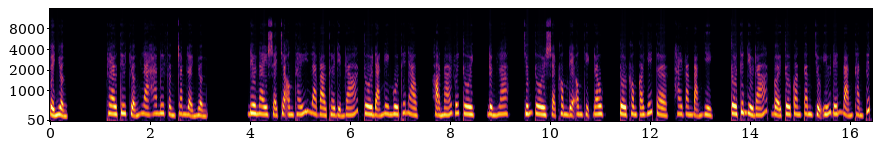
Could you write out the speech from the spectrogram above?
lợi nhuận. Theo tiêu chuẩn là 20% lợi nhuận. Điều này sẽ cho ông thấy là vào thời điểm đó tôi đã ngây ngô thế nào. Họ nói với tôi, đừng lo, Chúng tôi sẽ không để ông thiệt đâu, tôi không có giấy tờ hay văn bản gì. Tôi tin điều đó bởi tôi quan tâm chủ yếu đến bản thành tích,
